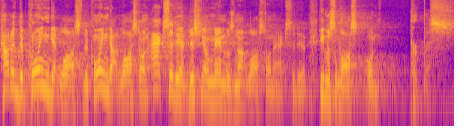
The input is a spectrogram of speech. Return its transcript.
How did the coin get lost? The coin got lost on accident. This young man was not lost on accident, he was lost on purpose.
